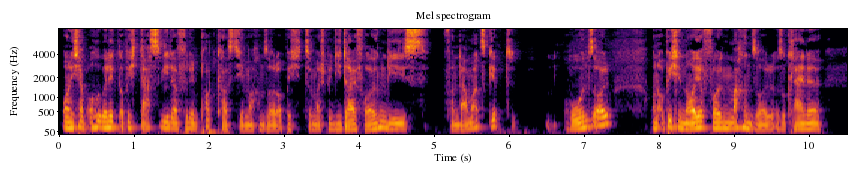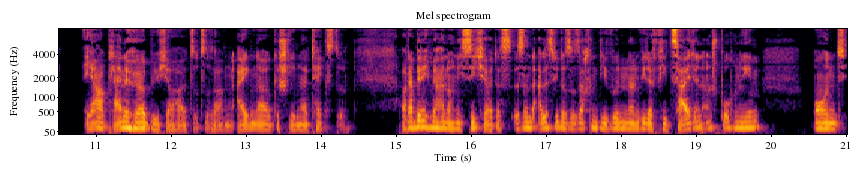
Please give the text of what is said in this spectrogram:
Und ich habe auch überlegt, ob ich das wieder für den Podcast hier machen soll, ob ich zum Beispiel die drei Folgen, die es von damals gibt, holen soll und ob ich neue Folgen machen soll, also kleine, ja, kleine Hörbücher halt sozusagen, eigener geschriebener Texte. Aber da bin ich mir halt noch nicht sicher. Das sind alles wieder so Sachen, die würden dann wieder viel Zeit in Anspruch nehmen. Und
